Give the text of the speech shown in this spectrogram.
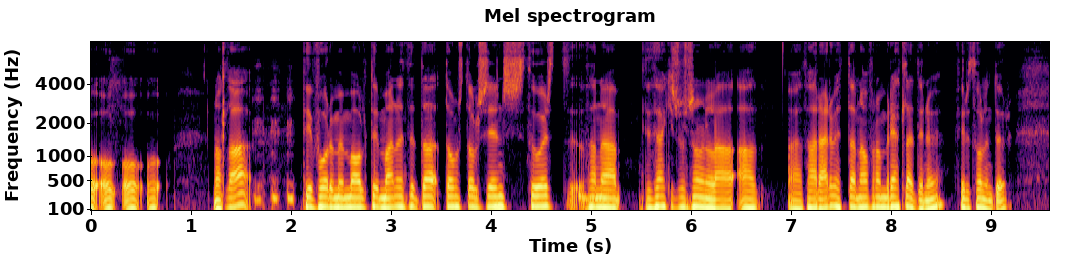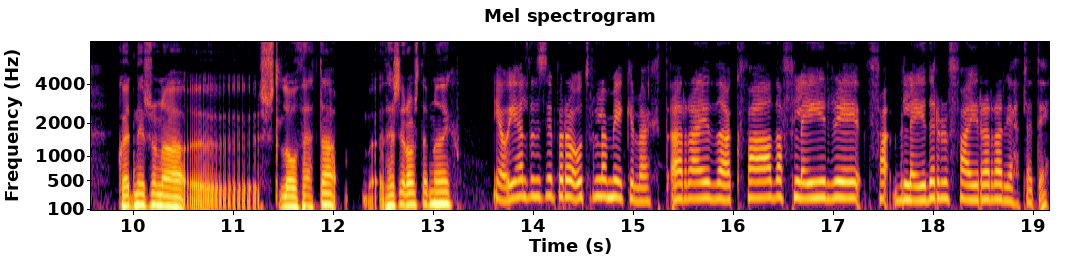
og, og, og, og náttúrulega, þið fórum með mál til mannið þetta domstólsins, þú veist, þannig að þið þekkir svo sannlega að það er erfitt að ná fram réttlætinu fyrir þólendur hvernig svona uh, sló þetta þessir ástefnaðið? Já, ég held að þetta sé bara ótrúlega mikilvægt að ræða hvaða fleiri leiðir eru færar að réttlæti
